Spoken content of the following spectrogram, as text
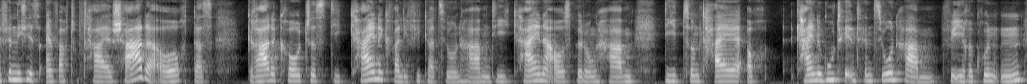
Finde ich es einfach total schade auch, dass gerade Coaches, die keine Qualifikation haben, die keine Ausbildung haben, die zum Teil auch keine gute Intention haben für ihre Kunden,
